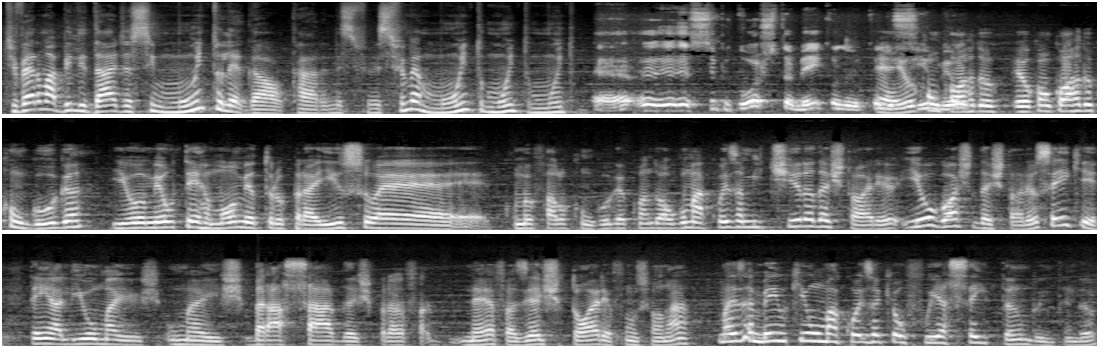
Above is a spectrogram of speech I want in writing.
tiveram uma habilidade, assim, muito legal, cara, nesse filme. Esse filme é muito, muito, muito. É, eu, eu sempre gosto também quando, quando É, eu filme. concordo, eu concordo com o Guga e o meu termômetro pra isso é, como eu falo com o Guga, quando alguma coisa me tira da história. E eu gosto da história. Eu sei que tem ali umas, umas braçadas pra fa- né, fazer a história funcionar, mas é meio que uma coisa que eu fui aceitando, entendeu?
